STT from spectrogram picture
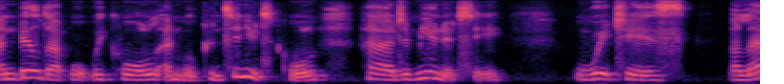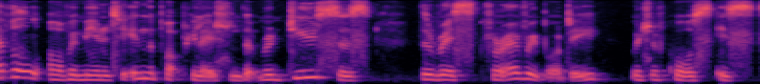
and build up what we call and will continue to call herd immunity, which is a level of immunity in the population that reduces the risk for everybody, which of course is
